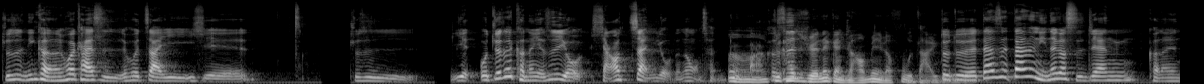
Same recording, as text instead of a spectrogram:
就是你可能会开始会在意一些，就是。也我觉得可能也是有想要占有的那种程度吧，就开始觉得那感觉好像变得复杂一点。对对对，但是但是你那个时间可能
